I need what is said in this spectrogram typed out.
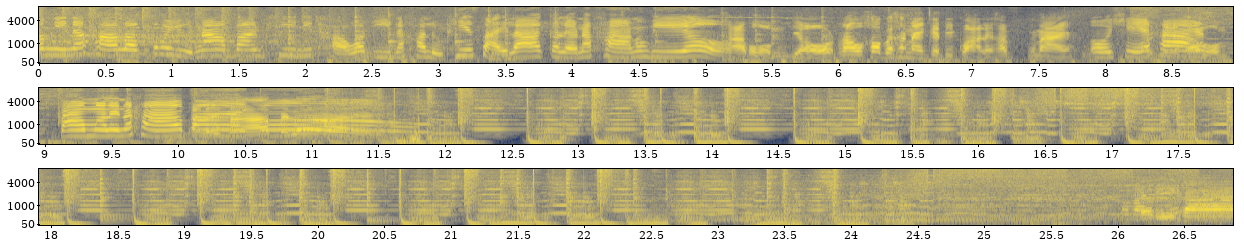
ตอนนี้นะคะเราก็มาอยู่หน้าบ้านพี่นิถาวดีนะคะ หรือพี่สายล่ากันแล้วนะคะน้องบิวครับผมเดี๋ยวเราเข้าไปข้างในกันดีกว่าเลยครับพี่ไมาย โอเคค่ะ โอเคครับผม ตามมาเลยนะคะไปเลยครับ go ไปเลย สวัสดีค่ะส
